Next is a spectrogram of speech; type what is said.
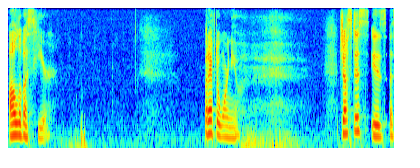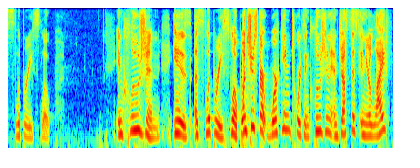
all of us here. But I have to warn you justice is a slippery slope. Inclusion is a slippery slope. Once you start working towards inclusion and justice in your life,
